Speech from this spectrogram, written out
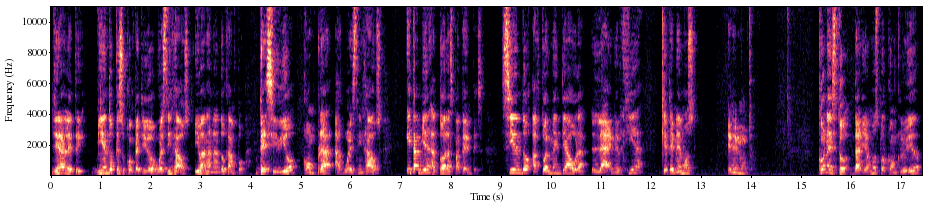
General Electric, viendo que su competidor Westinghouse iba ganando campo, decidió comprar a Westinghouse y también a todas las patentes, siendo actualmente ahora la energía que tenemos en el mundo. Con esto daríamos por concluido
